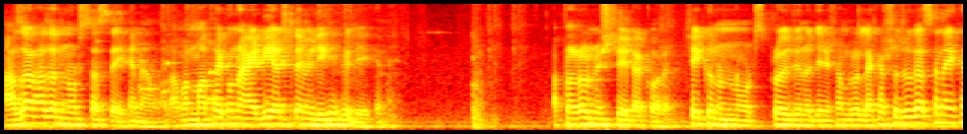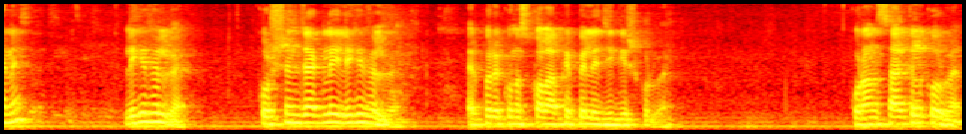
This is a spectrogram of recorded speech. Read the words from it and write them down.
হাজার হাজার নোটস আছে এখানে আমার। আমার মাথায় কোনো আইডিয়া আসলে আমি লিখে ফেলি এখানে। আপনারাও নিশ্চয়ই এটা করেন। যে কোনো নোটস প্রয়োজনীয় জিনিস। আমরা লেখার সুযোগ আছে না এখানে? লিখে ফেলবেন। কোশ্চেন জাগলেই লিখে ফেলবেন। এরপরে কোনো স্কলারকে পেলে জিজ্ঞেস করবেন। কোরআন সার্কেল করবেন।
